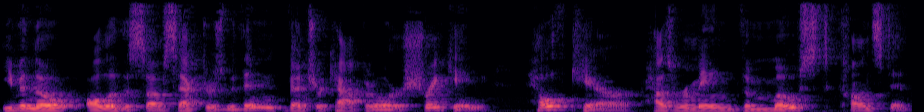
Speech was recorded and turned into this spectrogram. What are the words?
even though all of the subsectors within venture capital are shrinking, healthcare has remained the most constant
